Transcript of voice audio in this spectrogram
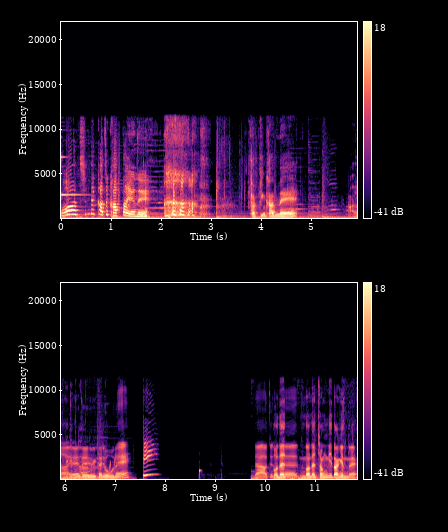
와 침대까지 갔다 얘네. 잡긴 갔네. 아 얘들 여기까지 오네. 자 너네 어쨌든 너네 정리당했네.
